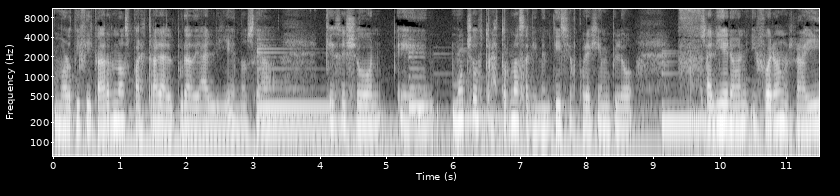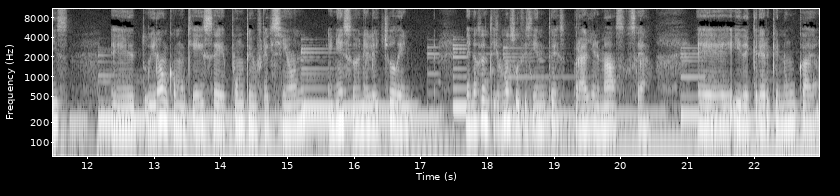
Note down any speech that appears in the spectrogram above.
mortificarnos para estar a la altura de alguien, o sea, qué sé yo, eh, muchos trastornos alimenticios, por ejemplo, salieron y fueron raíz, eh, tuvieron como que ese punto de inflexión en eso, en el hecho de, de no sentirnos suficientes para alguien más, o sea, eh, y de creer que nunca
